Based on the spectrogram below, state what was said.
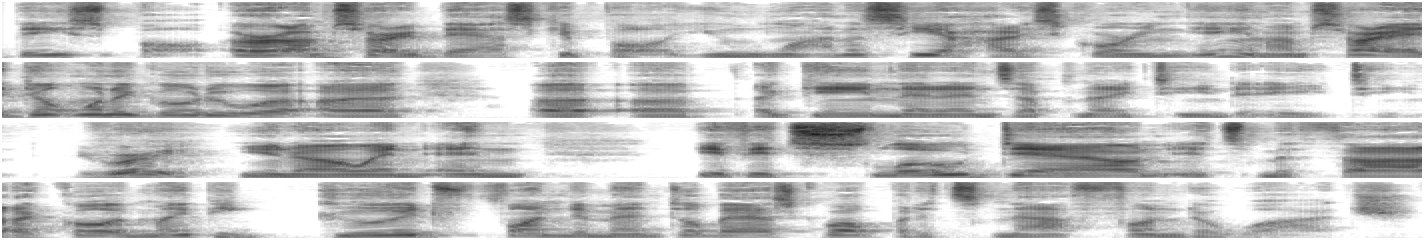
baseball or i'm sorry basketball. You want to see a high scoring game. I'm sorry i don't want to go to a, a, a, a game that ends up 19 to 18 right. You know and and if it's slowed down it's methodical. It might be good fundamental basketball but it's not fun to watch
